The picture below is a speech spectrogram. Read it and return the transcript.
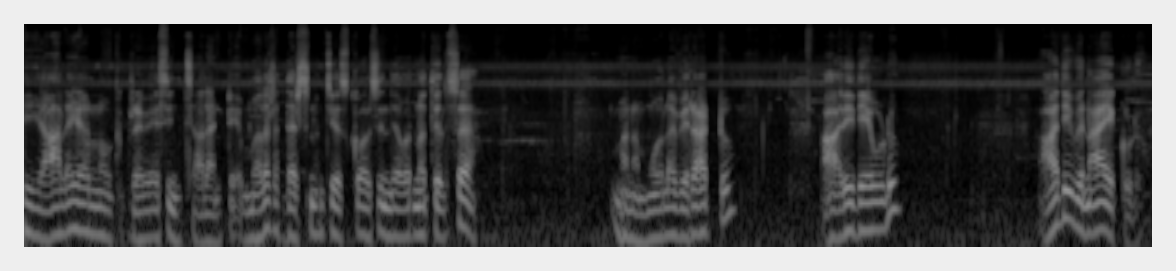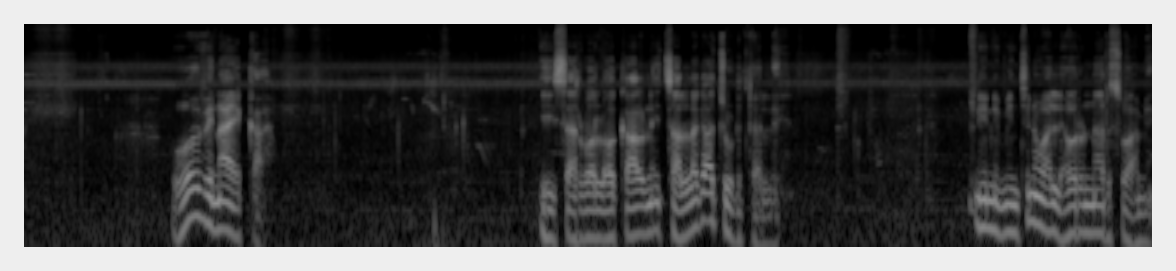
ఈ ఆలయంలోకి ప్రవేశించాలంటే మొదట దర్శనం చేసుకోవాల్సింది ఎవరినో తెలుసా? మన మూల విరాట్టు ఆదిదేవుడు ఆది వినాయకుడు. ఓ వినాయక! ఈ సర్వలోకాలని చల్లగా చూడు తల్లి. నిన్ను మించిన వాళ్ళు ఎవరున్నారు స్వామి?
